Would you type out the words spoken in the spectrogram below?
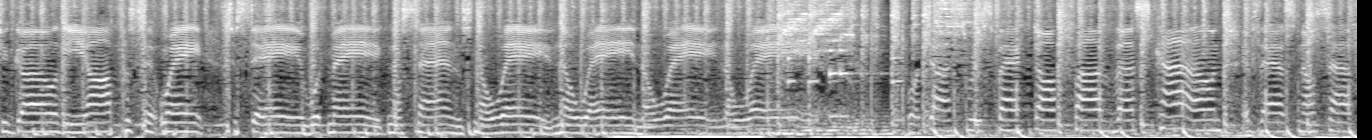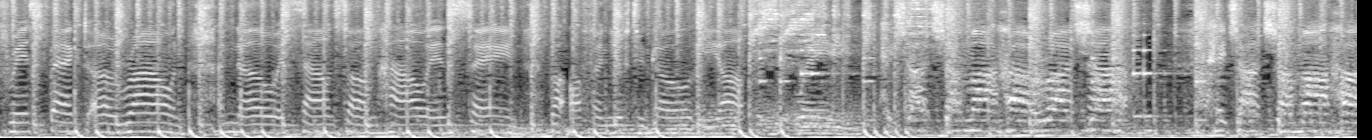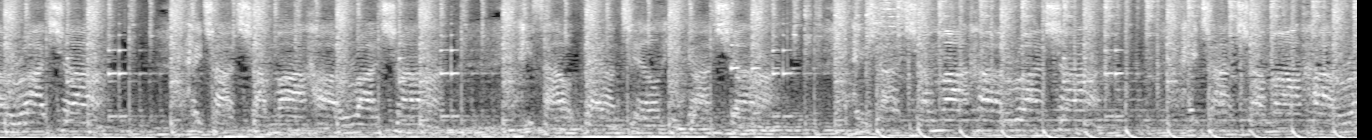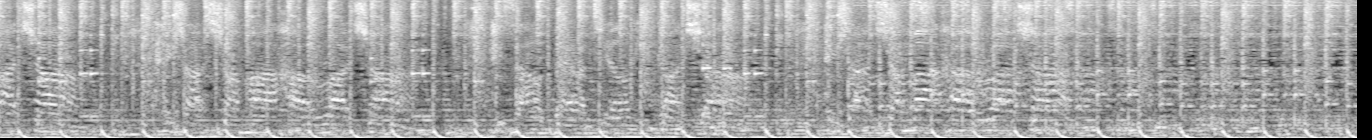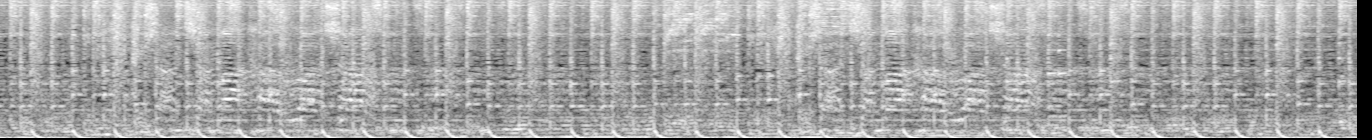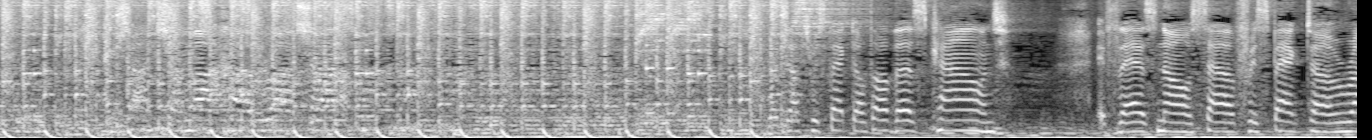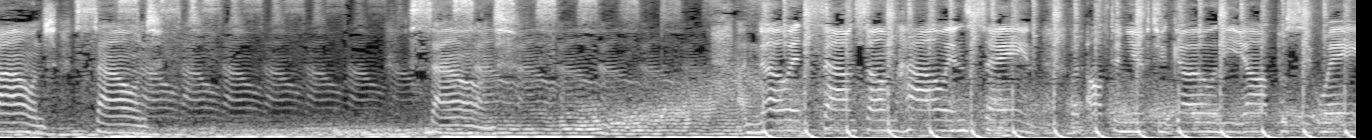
to go the opposite way. To stay would make no sense. No way, no way, no way, no way. What does respect of others count if there's no self-respect? lovers count if there's no self-respect around? Sound. Sound. I know it sounds somehow insane, but often you have to go the opposite way.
